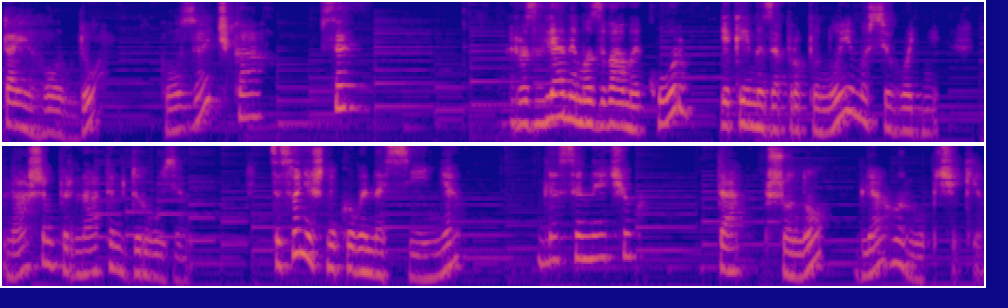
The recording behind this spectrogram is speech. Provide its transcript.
та й году козачка. Все. Розглянемо з вами корм, який ми запропонуємо сьогодні нашим пернатим друзям. Це соняшникове насіння для синичок та пшоно для горобчиків.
